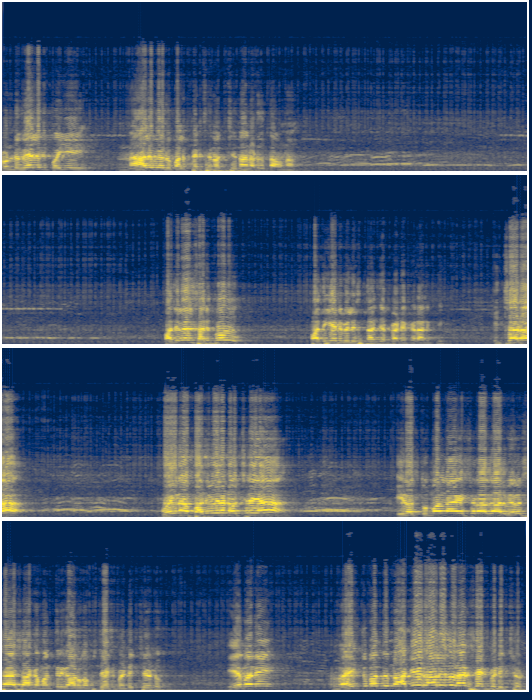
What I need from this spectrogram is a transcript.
రెండు వేలకి పోయి నాలుగు వేల రూపాయలు పెన్షన్ వచ్చిందా అని అడుగుతా ఉన్నాను. పదివేలు సరిపోవు. పదిహేను వేలు ఇస్తా అని చెప్పాడు ఎకరానికి. ఇచ్చాడా? పోయినా పదివేలన్న వచ్చినాయా? ఈరోజు తుమ్మల నాగేశ్వరరావు గారు వ్యవసాయ శాఖ మంత్రి గారు ఒక స్టేట్మెంట్ ఇచ్చాడు. ఏమని? రైతు బంధు నాకే రాలేదు అని స్టేట్మెంట్ ఇచ్చాడు.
